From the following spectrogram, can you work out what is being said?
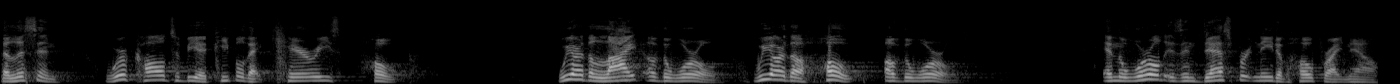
that, listen, we're called to be a people that carries hope. We are the light of the world. We are the hope of the world. And the world is in desperate need of hope right now.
